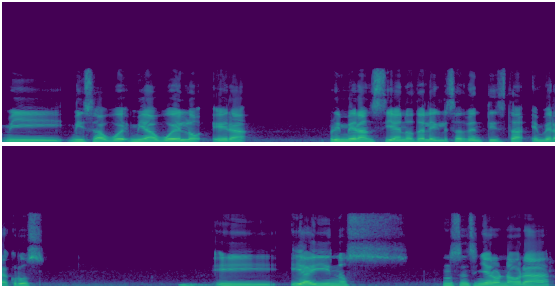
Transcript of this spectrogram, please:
Mi, mi abuelo era primer anciano de la iglesia adventista en Veracruz. Y, ahí nos, nos enseñaron a orar.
